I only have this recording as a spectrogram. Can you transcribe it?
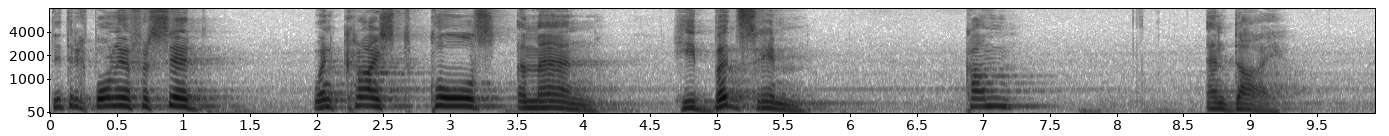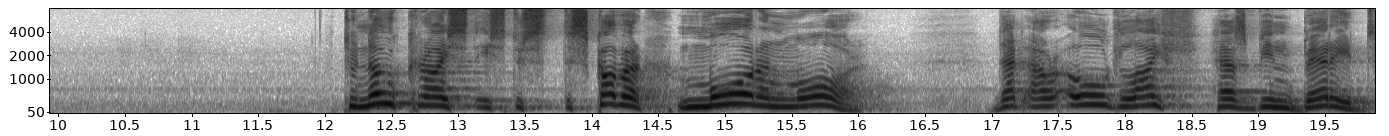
Dietrich Bonhoeffer said, when Christ calls a man, he bids him, Come and die. To know Christ is to discover more and more that our old life has been buried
